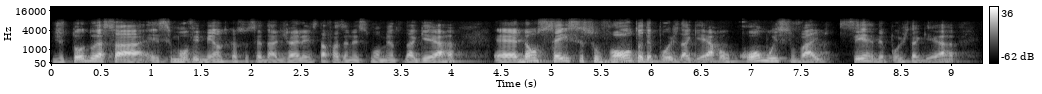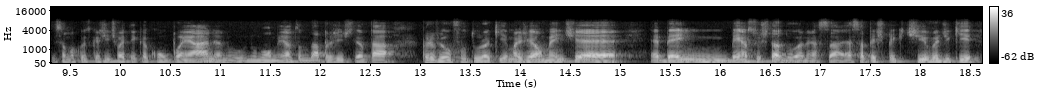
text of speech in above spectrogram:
de todo essa, esse movimento que a sociedade israelense está fazendo nesse momento da guerra. É, não sei se isso volta depois da guerra ou como isso vai ser depois da guerra. Isso é uma coisa que a gente vai ter que acompanhar né, no, no momento. Não dá para a gente tentar prever o futuro aqui, mas realmente é, é bem, bem assustador, né? essa, essa perspectiva de que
